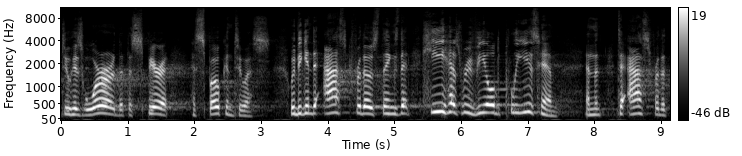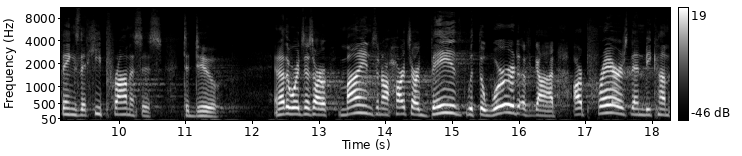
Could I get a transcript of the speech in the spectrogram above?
to His Word that the Spirit has spoken to us. We begin to ask for those things that He has revealed please Him and to ask for the things that He promises to do. In other words, as our minds and our hearts are bathed with the Word of God, our prayers then become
